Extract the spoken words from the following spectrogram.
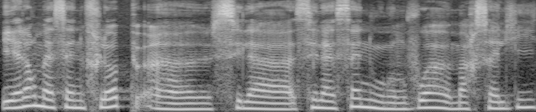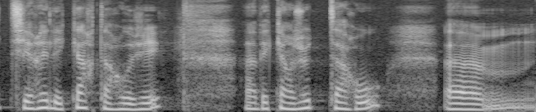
Et alors ma scène flop, euh, c'est la, scène où l'on voit Marsali tirer les cartes à Roger avec un jeu de tarot. Euh,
